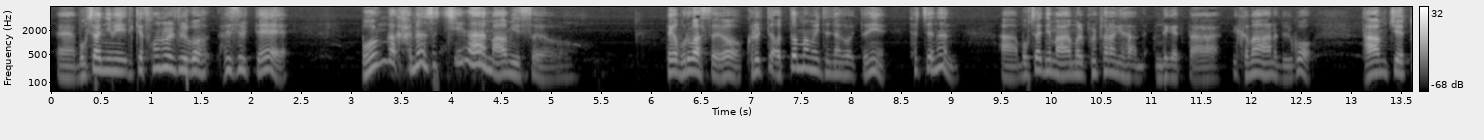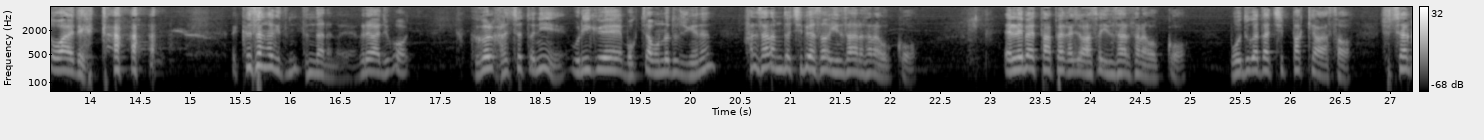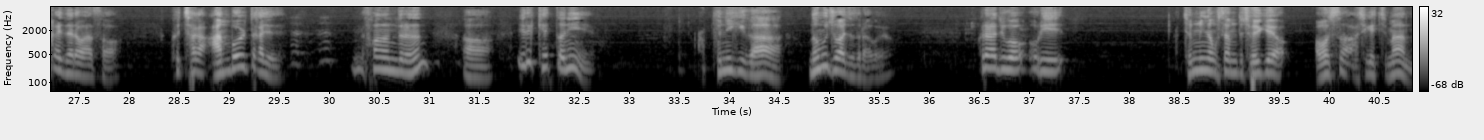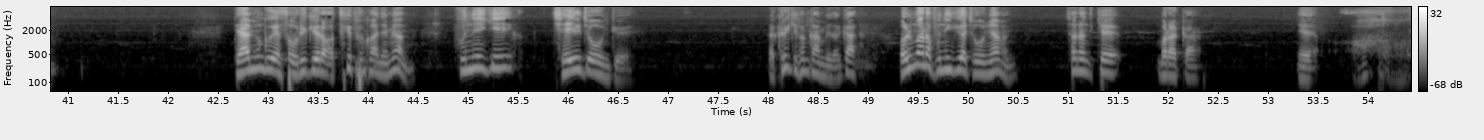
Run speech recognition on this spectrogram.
예, 목사님이 이렇게 손을 들고 했을 때, 뭔가 가면서 찡한 마음이 있어요. 내가 물어봤어요. 그럴 때 어떤 마음이 드냐고 했더니, 첫째는 아, 목사님 마음을 불편하게 해서 안, 안 되겠다. 그 마음 하나 들고 다음 주에 또 와야 되겠다. 그 생각이 든, 다는 거예요. 그래가지고 그걸 가르쳤더니 우리 교회 목자 원로들 중에는 한 사람도 집에서 인사하는 사람 없고 엘리베이터 앞에 가져 와서 인사하는 사람 없고 모두가 다 집 밖에 와서 주차장까지 내려와서 그 차가 안 보일 때까지 선원들은 어, 이렇게 했더니 분위기가 너무 좋아지더라고요. 그래가지고 우리 정민영 목사님도 저희 교회 어서 아시겠지만 대한민국에서 우리 교회를 어떻게 평가하냐면 분위기 제일 좋은 교회. 그렇게 평가합니다. 그러니까 얼마나 분위기가 좋으냐면 저는 이렇게 뭐랄까. 예. 아,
